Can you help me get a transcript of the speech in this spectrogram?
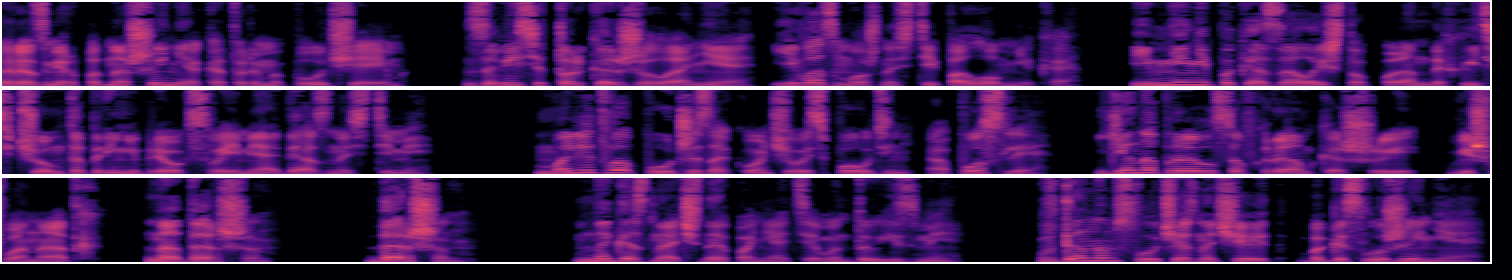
Размер подношения, который мы получаем, зависит только от желания и возможностей паломника. И мне не показалось, что панда хоть в чем-то пренебрег своими обязанностями. Молитва Пуджи закончилась полдень, а после я направился в храм Каши Вишванатх на Даршан. Даршан — многозначное понятие в индуизме. В данном случае означает «богослужение»,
